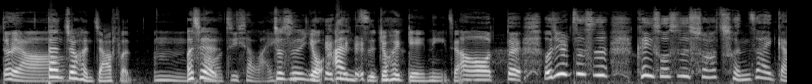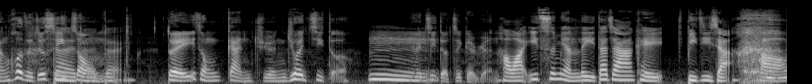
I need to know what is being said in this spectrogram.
对啊，但就很加分，嗯，而且记下来，就是有案子就会给你这样。哦，对，我觉得这是可以说是刷存在感，或者就是一种对。对一种感觉，你就会记得，嗯，你会记得这个人。好啊，以此勉励，大家可以笔记一下。好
